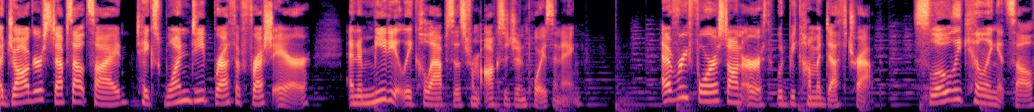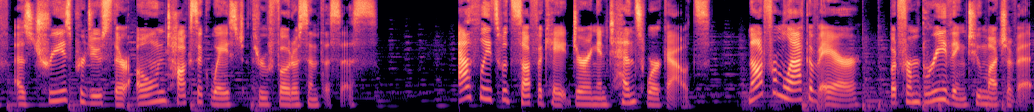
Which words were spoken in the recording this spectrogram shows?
a jogger steps outside, takes one deep breath of fresh air, and immediately collapses from oxygen poisoning. Every forest on Earth would become a death trap, slowly killing itself as trees produce their own toxic waste through photosynthesis. Athletes would suffocate during intense workouts, not from lack of air, but from breathing too much of it.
